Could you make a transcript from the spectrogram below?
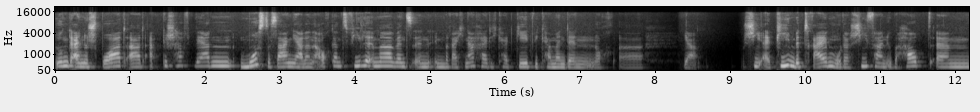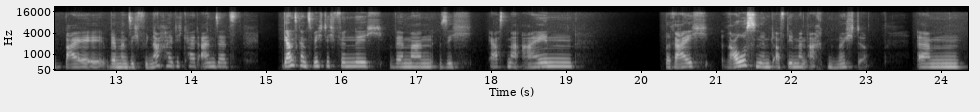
irgendeine Sportart abgeschafft werden muss. Das sagen ja dann auch ganz viele immer, wenn es im Bereich Nachhaltigkeit geht. Wie kann man denn noch äh, ja, Ski-Alpin betreiben oder Skifahren überhaupt, ähm, bei, wenn man sich für Nachhaltigkeit einsetzt? Ganz, ganz wichtig finde ich, wenn man sich erstmal einen Bereich rausnimmt, auf den man achten möchte. Ähm,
